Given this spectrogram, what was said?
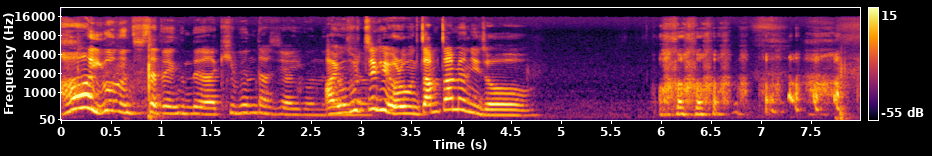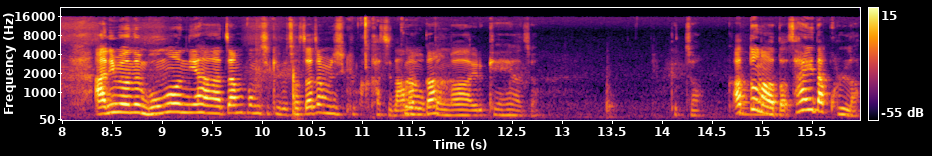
아 이거는 진짜 내 근데 나 기분 탓이야 이거는. 아 이거 완전. 솔직히 여러분 짬짜면이죠 아니면은 모모 언니 하나 짬뽕 시키고 저 짜장면 시키고 같이 나눠 그럴까? 먹던가 이렇게 해야죠 그쵸 아 또 나왔다 사이다 콜라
